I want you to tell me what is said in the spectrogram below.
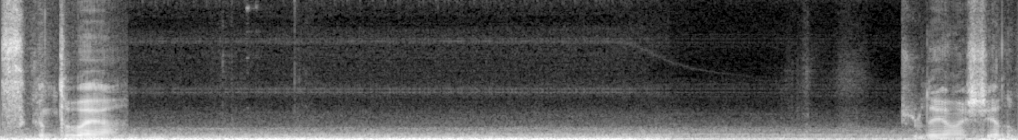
Sıkıntı baya. Şurada yavaşlayalım.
